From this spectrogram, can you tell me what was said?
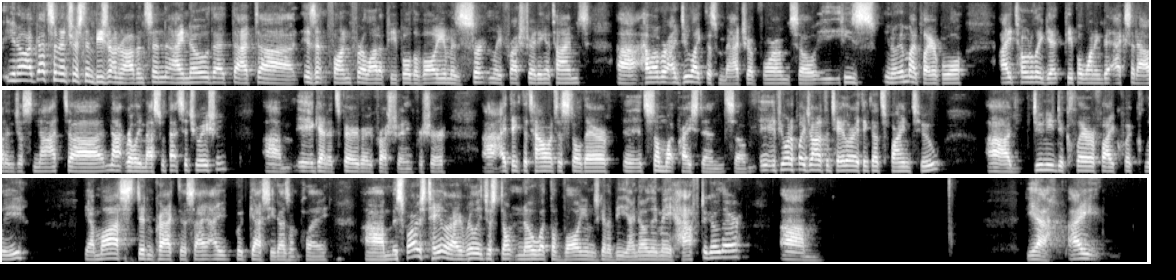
You know, I've got some interest in Bijan Robinson. I know that that uh, not fun for a lot of people. The volume is certainly frustrating at times. Uh, however, I do like this matchup for him. So he's, you know, in my player pool. I totally get people wanting to exit out and just not uh, not really mess with that situation. Um, again, it's very very frustrating for sure. Uh, I think the talent is still there. It's somewhat priced in. So if you want to play Jonathan Taylor, I think that's fine too. Uh, do need to clarify quickly. Yeah, Moss didn't practice. I, I would guess he doesn't play. Um, as far as Taylor, I really just don't know what the volume is going to be. I know they may have to go there. Um, yeah, I.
